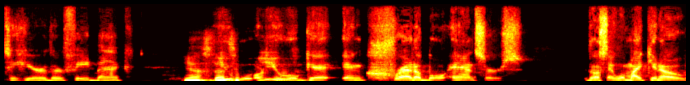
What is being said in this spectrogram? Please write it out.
to hear their feedback, Yes, that's you will, important. you will get incredible answers. They'll say, "Well, Mike, you know,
